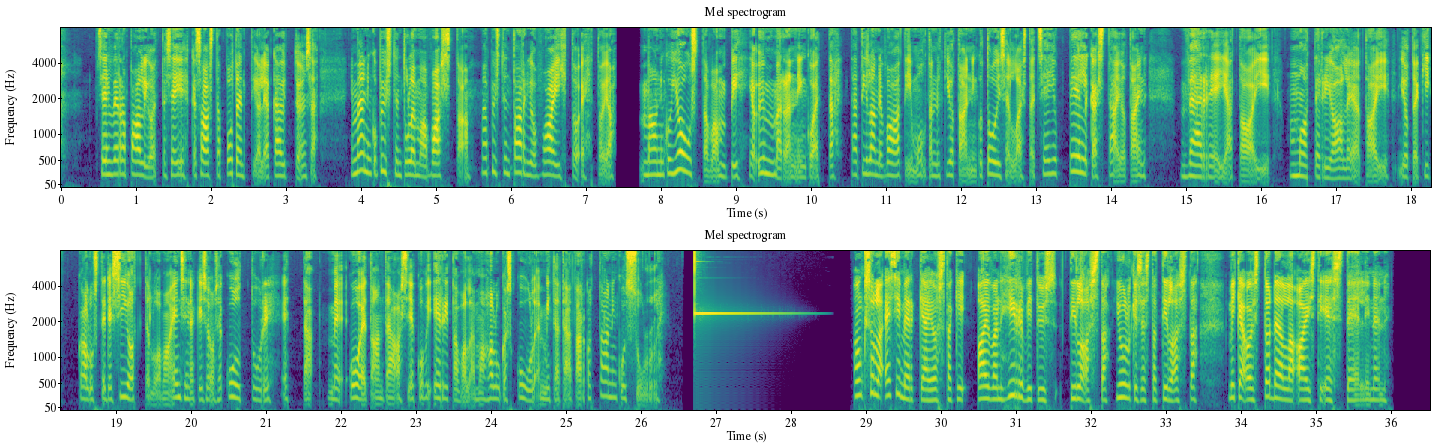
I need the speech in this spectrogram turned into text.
sen verran paljon, että se ei ehkä saa sitä potentiaalia käyttöönsä, niin mä niin pystyn tulemaan vastaan. Mä pystyn tarjoamaan vaihtoehtoja. Mä oon niin joustavampi ja ymmärrän, niin kuin, että tämä tilanne vaatii multa nyt jotain niin toisenlaista. Että se ei ole pelkästään jotain värejä tai materiaaleja tai jotakin kalusteiden sijoittelua, vaan ensinnäkin se on se kulttuuri, että me koetaan tämä asia kovin eri tavalla ja mä halukas kuulee, mitä tämä tarkoittaa niin kuin sulle. Onko sulla esimerkkejä jostakin aivan hirvitystilasta, julkisesta tilasta, mikä olisi todella aistiesteellinen?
